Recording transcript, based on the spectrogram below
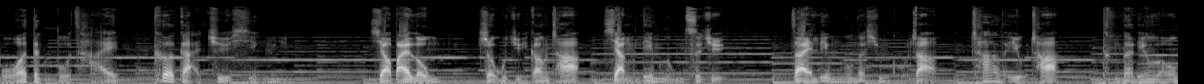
我等不才，特赶去行雨。”小白龙。手举钢叉向玲珑刺去，在玲珑的胸口上插了又插，疼得玲珑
